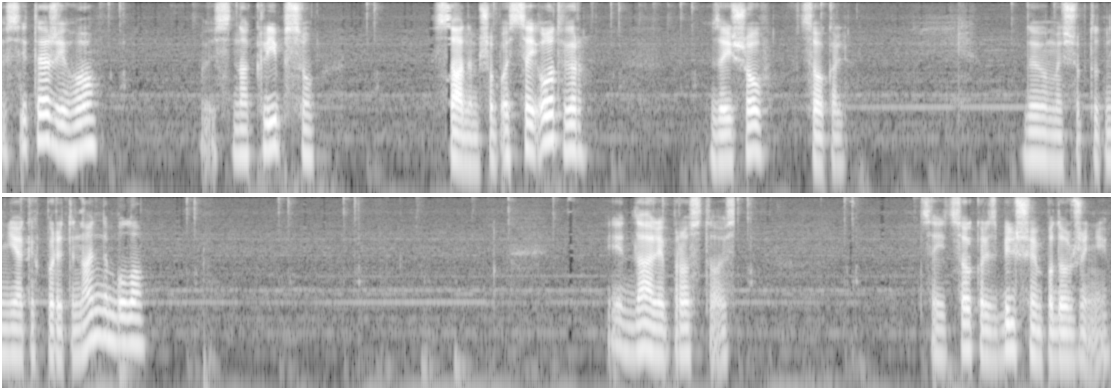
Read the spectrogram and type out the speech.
Ось і теж його ось на кліпсу садимо, щоб ось цей отвір зайшов в цоколь. Дивимось, щоб тут ніяких перетинань не було. І далі просто ось цей цоколь збільшуємо по довжині.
